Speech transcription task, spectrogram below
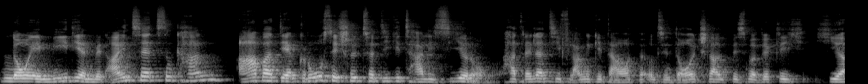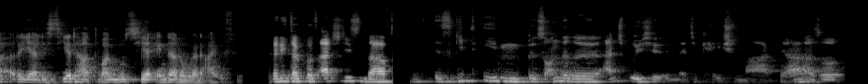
neue Medien mit einsetzen kann. Aber der große Schritt zur Digitalisierung hat relativ lange gedauert bei uns in Deutschland, bis man wirklich hier realisiert hat, man muss hier Änderungen einführen. Wenn ich da kurz anschließen darf, es gibt eben besondere Ansprüche im Education-Markt. Ja? Also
